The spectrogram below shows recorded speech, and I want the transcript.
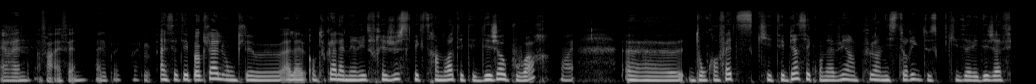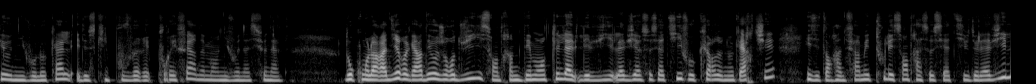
RN, enfin FN à l'époque. À cette époque-là, donc en tout cas la mairie de Fréjus, l'extrême droite était déjà au pouvoir. Euh, donc en fait, ce qui était bien, c'est qu'on avait un peu un historique de ce qu'ils avaient déjà fait au niveau local et de ce qu'ils pourraient faire demain au niveau national. Donc on leur a dit, regardez, aujourd'hui, ils sont en train de démanteler la, vie, associative au cœur de nos quartiers. Ils étaient en train de fermer tous les centres associatifs de la ville.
